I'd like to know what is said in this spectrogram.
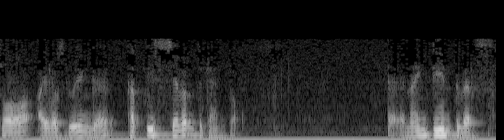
so I was doing 37th canto, 19th verse.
